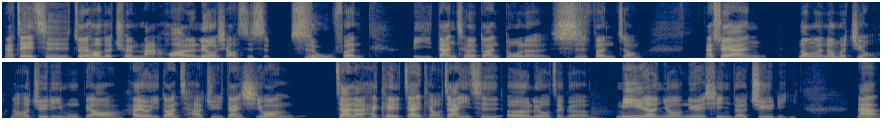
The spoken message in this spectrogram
那这一次最后的全马花了六小时十十五分，比单车段多了十分钟。那虽然弄了那么久，然后距离目标还有一段差距，但希望再来还可以再挑战一次二二六这个迷人又虐心的距离。那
